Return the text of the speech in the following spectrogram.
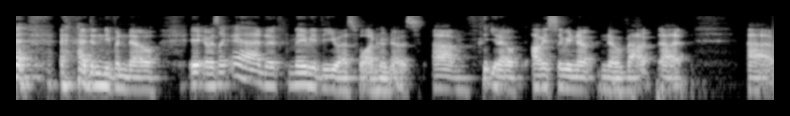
I didn't even know. It, it was like, yeah, maybe the U.S. won. Who knows? Um, you know, obviously we know know about uh, uh,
